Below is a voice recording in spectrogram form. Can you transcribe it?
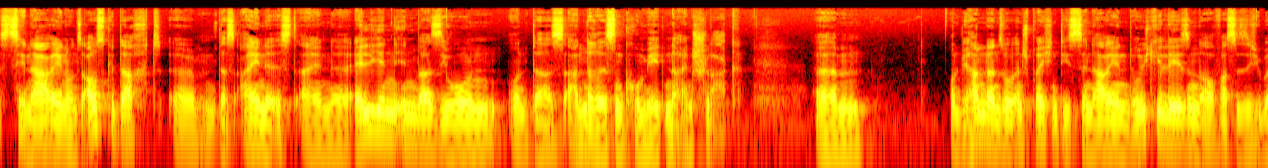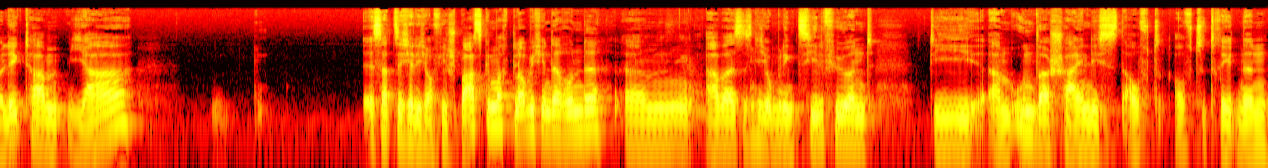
Szenarien uns ausgedacht. Ähm, das eine ist eine Alien-Invasion und das andere ist ein Kometeneinschlag. Ähm, und wir haben dann so entsprechend die Szenarien durchgelesen, auch was sie sich überlegt haben. Ja, es hat sicherlich auch viel Spaß gemacht, glaube ich, in der Runde, ähm, aber es ist nicht unbedingt zielführend, die am unwahrscheinlichst aufzutretenden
